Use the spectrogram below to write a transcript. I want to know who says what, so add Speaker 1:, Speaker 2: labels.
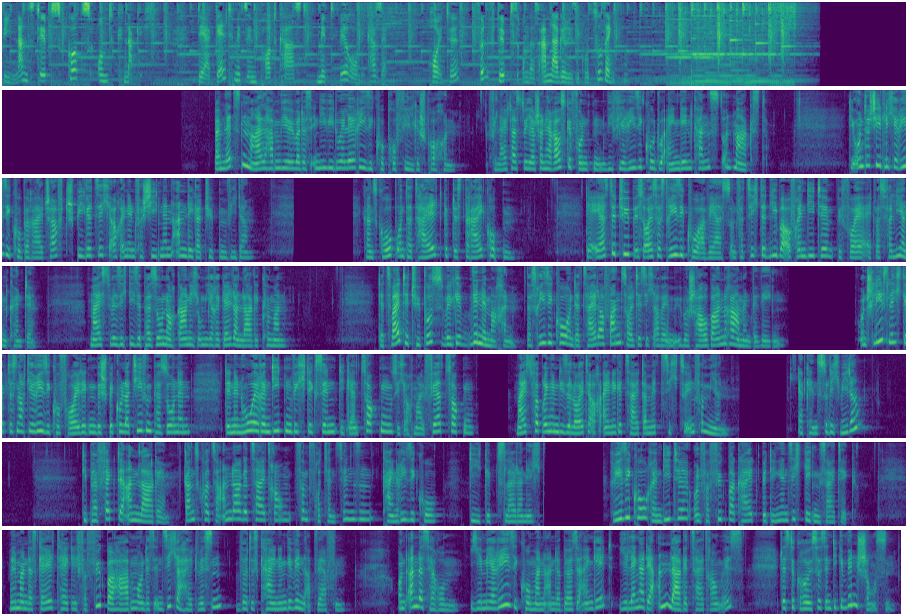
Speaker 1: Finanztipps kurz und knackig. Der Geld mit Sinn Podcast mit Veronika Sepp. Heute fünf Tipps, um das Anlagerisiko zu senken.
Speaker 2: Beim letzten Mal haben wir über das individuelle Risikoprofil gesprochen. Vielleicht hast du ja schon herausgefunden, wie viel Risiko du eingehen kannst und magst. Die unterschiedliche Risikobereitschaft spiegelt sich auch in den verschiedenen Anlegertypen wider. Ganz grob unterteilt gibt es drei Gruppen. Der erste Typ ist äußerst risikoavers und verzichtet lieber auf Rendite, bevor er etwas verlieren könnte. Meist will sich diese Person auch gar nicht um ihre Geldanlage kümmern. Der zweite Typus will Gewinne machen. Das Risiko und der Zeitaufwand sollte sich aber im überschaubaren Rahmen bewegen. Und schließlich gibt es noch die risikofreudigen bis spekulativen Personen, denen hohe Renditen wichtig sind, die gern zocken, sich auch mal verzocken. Meist verbringen diese Leute auch einige Zeit damit, sich zu informieren. Erkennst du dich wieder? Die perfekte Anlage, Ganz kurzer Anlagezeitraum, 5% Zinsen, kein Risiko, die gibt's leider nicht. Risiko, Rendite und Verfügbarkeit bedingen sich gegenseitig. Will man das Geld täglich verfügbar haben und es in Sicherheit wissen, wird es keinen Gewinn abwerfen. Und andersherum, je mehr Risiko man an der Börse eingeht, je länger der Anlagezeitraum ist, desto größer sind die Gewinnchancen.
